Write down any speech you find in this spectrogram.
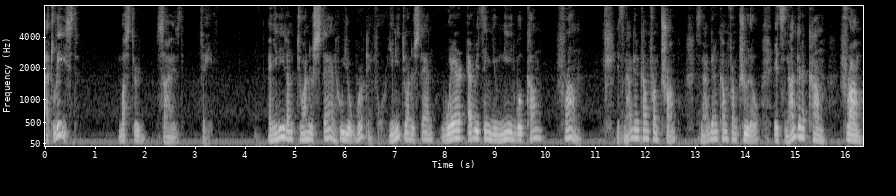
at least mustard-sized faith. And you need to understand who you're working for. You need to understand where everything you need will come from. It's not going to come from Trump. It's not going to come from Trudeau. It's not going to come from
